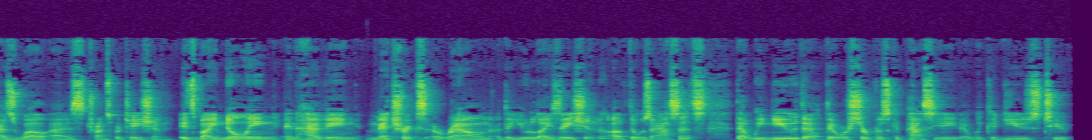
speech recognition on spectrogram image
as well as transportation. It's by knowing and having metrics around the utilization of those assets that we knew that there were surplus capacity that we could use to.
